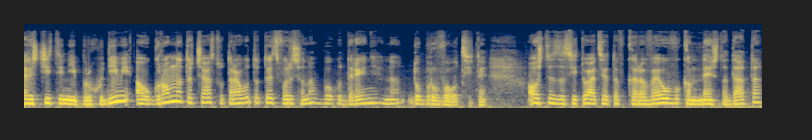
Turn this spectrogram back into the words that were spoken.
разчистени и проходими, а огромната част от работата е свършена в благодарение на доброволците. Още за ситуацията в Каравелово към днешна дата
